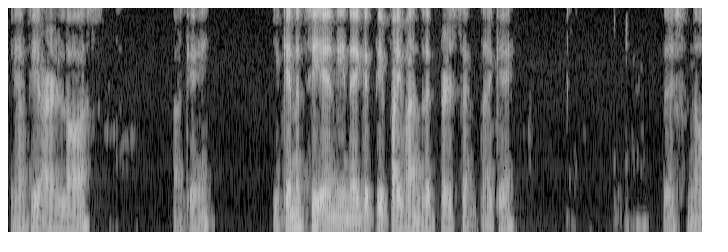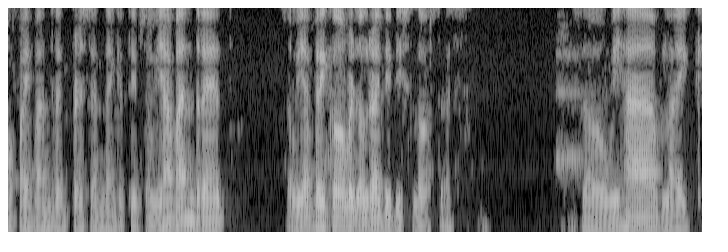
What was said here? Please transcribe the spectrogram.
We have here our loss. Okay. You cannot see any negative 500%. Okay. There's no 500% negative. So we have 100. So we have recovered already these losses. So we have like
